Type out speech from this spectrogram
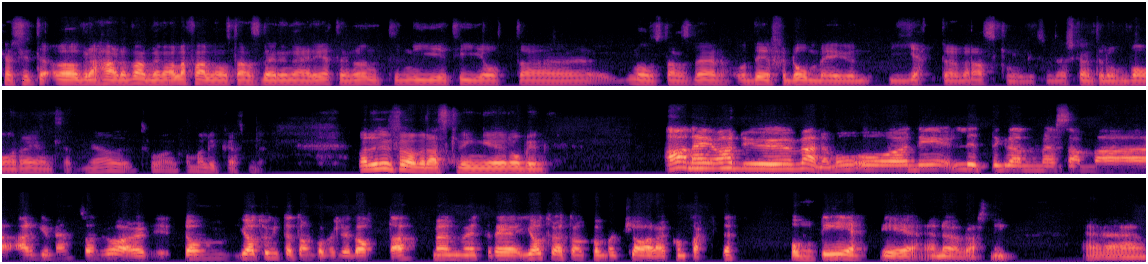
kanske inte övre halvan, men i alla fall någonstans där i närheten, runt 9, 10, 8, någonstans där. Och det för dem är ju en jätteöverraskning. Liksom. Där ska inte de vara egentligen. Men jag tror han kommer att lyckas med det. Vad hade du för överraskning, Robin? Ja, nej, jag hade ju Värnamo och det är lite grann med samma argument som du har. De, jag tror inte att de kommer sluta åtta, men vet du jag tror att de kommer klara kontraktet och Mm. det är en överraskning. Eh,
